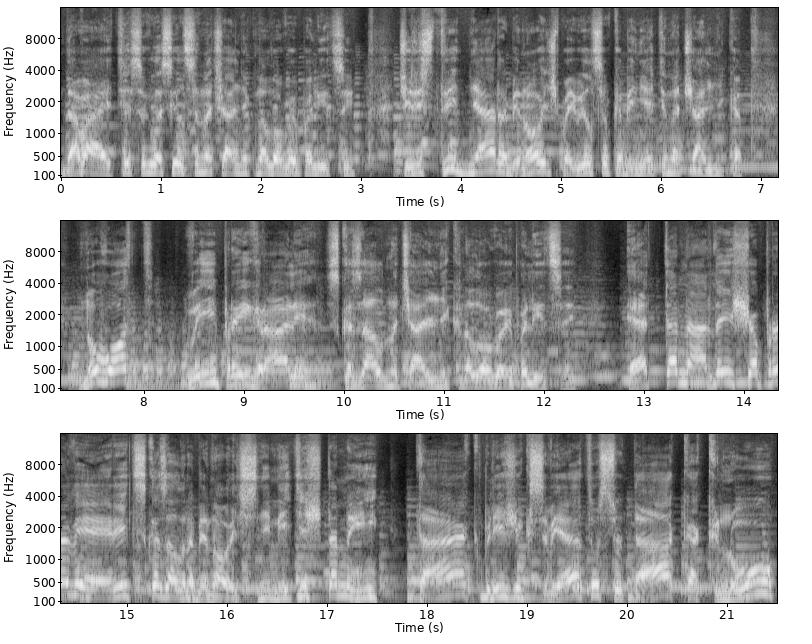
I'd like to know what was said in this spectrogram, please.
«Давайте», — согласился начальник налоговой полиции. Через три дня Рабинович появился в кабинете начальника. «Ну вот, вы и проиграли», — сказал начальник налоговой полиции. «Это надо еще проверить», — сказал Рабинович. «Снимите штаны». Так, ближе к свету, сюда, к окну.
